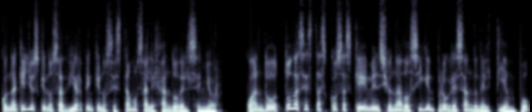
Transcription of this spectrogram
con aquellos que nos advierten que nos estamos alejando del Señor. Cuando todas estas cosas que he mencionado siguen progresando en el tiempo,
